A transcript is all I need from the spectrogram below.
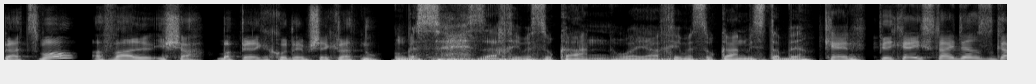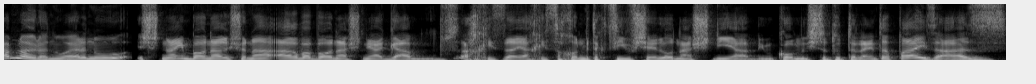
בעצמו אבל אישה בפרק הקודם שהקלטנו. בסדר, זה הכי מסוכן, הוא היה הכי מסוכן מסתבר. כן. פרקי Sliders גם לא היו לנו היה לנו שניים בעונה הראשונה ארבע בעונה השנייה גם אחי זה היה חיסכון בתקציב של עונה שנייה במקום להשתלטות על האנטרפרייז אז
